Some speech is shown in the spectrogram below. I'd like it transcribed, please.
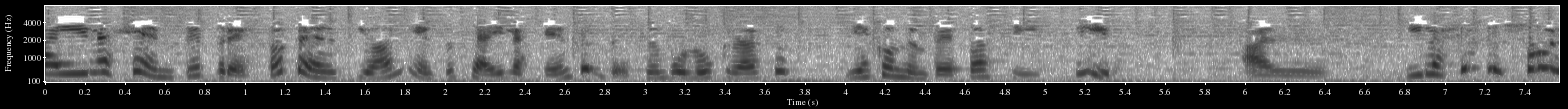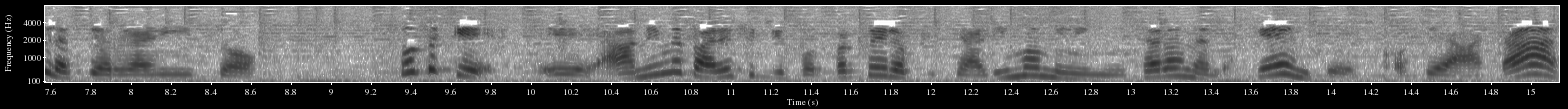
ahí la gente prestó atención y entonces ahí la gente empezó a involucrarse y es cuando empezó a asistir al... Y la gente sola se organizó. Cosa que eh, a mí me parece que por parte del oficialismo minimizaron a la gente. O sea, acá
